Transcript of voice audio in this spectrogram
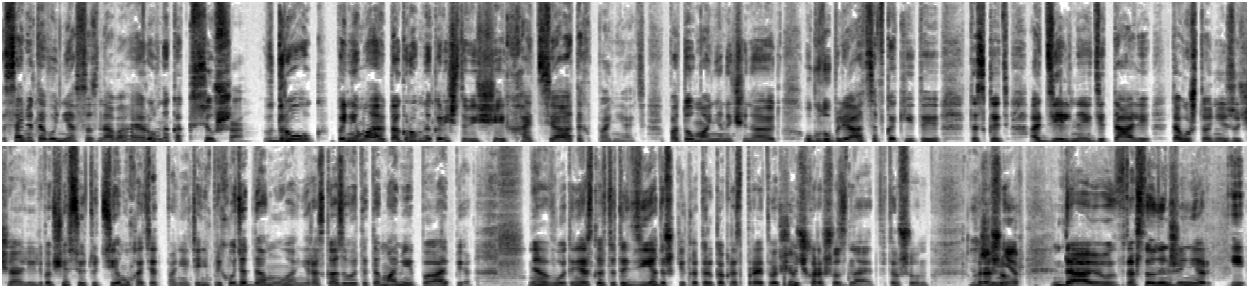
сами того не осознавая, ровно как Ксюша, вдруг понимают огромное количество вещей, хотят их понять. Потом они начинают углубляться в какие-то, так сказать, отдельные детали того, что они изучали, или вообще всю эту тему хотят понять. Они приходят домой, они рассказывают это маме и папе. Вот. Они рассказывают это дедушке, который как раз про это вообще очень хорошо знает, потому что он инженер. Хорошо... Да, потому что он инженер. И,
